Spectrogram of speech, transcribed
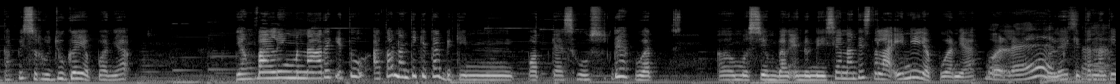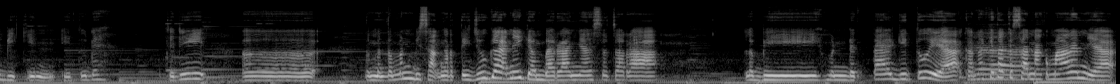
tapi seru juga ya puan ya yang paling menarik itu atau nanti kita bikin podcast khusus deh buat eh, Museum Bank Indonesia nanti setelah ini ya puan ya? Boleh boleh bisa. kita nanti bikin itu deh. Jadi eh, teman-teman bisa ngerti juga nih gambarannya secara lebih mendetail gitu ya. Karena Ya. kita ke sana kemarin ya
